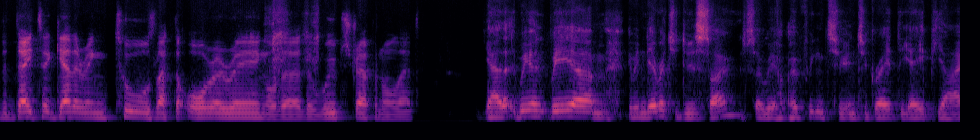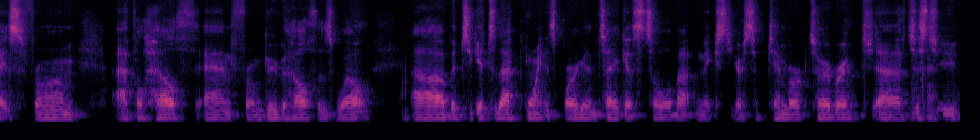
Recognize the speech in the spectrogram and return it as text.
the data gathering tools like the Oura Ring or the the Whoop strap and all that? Yeah, we we um, we endeavor to do so. So we're hoping to integrate the APIs from Apple Health and from Google Health as well. Uh, but to get to that point, it's probably going to take us till about next year, September, October, uh, just okay. to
